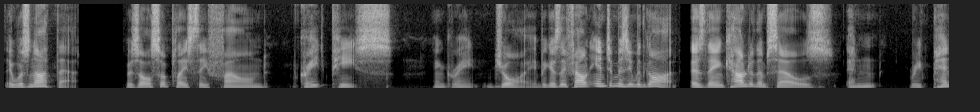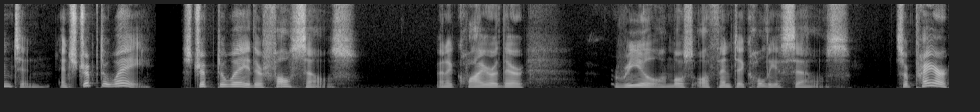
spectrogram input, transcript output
It was not that. It was also a place they found great peace and great joy because they found intimacy with God as they encountered themselves and repented and stripped away, stripped away their false selves and acquired their real, most authentic, holiest selves. So prayer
